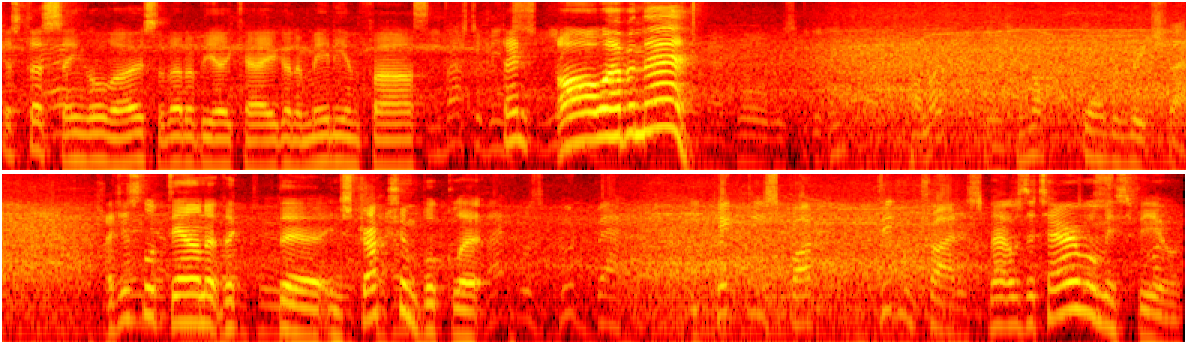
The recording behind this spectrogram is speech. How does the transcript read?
Just a single though, so that'll be okay. Got a medium fast. He must have been Then, oh, what happened there? Is not going to reach that. I just looked down at the, the instruction booklet. That was good batting. He picked his spot, didn't try to That was a terrible just misfield. plonked it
